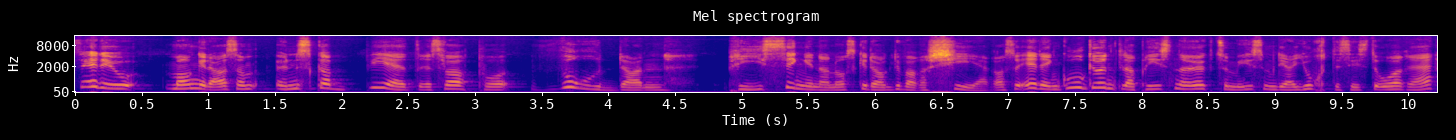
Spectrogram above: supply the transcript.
Så er det jo mange da som ønsker bedre svar på hvordan prisingen av norske dagligvarer skjer. Altså Er det en god grunn til at prisene har økt så mye som de har gjort det siste året?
